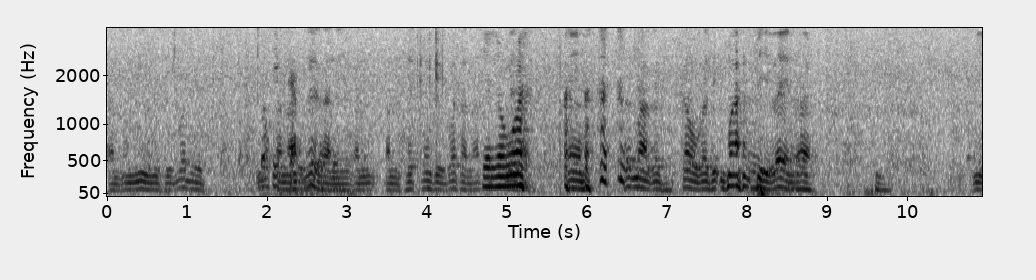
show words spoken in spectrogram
อันอันนี้มันสิบ่ได้บ่ติดกันเด้ออันนี้อันอันเฮ็ดมันสิบ่ถนัดเรียนงงว่าเออเพิ่นมาก็สิเก้าก็สิมาสิเลยนะนี่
